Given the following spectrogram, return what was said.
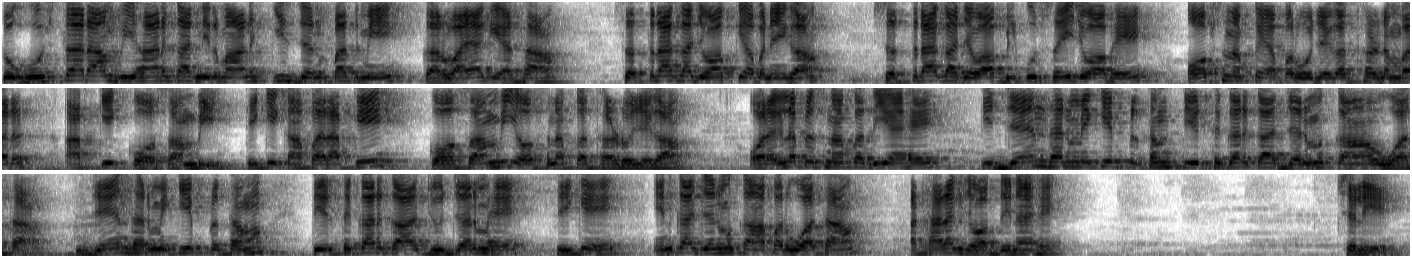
तो घोषिताराम बिहार का निर्माण किस जनपद में करवाया गया था? सत्रह का जवाब क्या बनेगा? सत्रह का जवाब बिल्कुल सही जवाब है। ऑप्शन आपका यहाँ पर हो जाएगा थर्ड नंबर, आपकी कौशाम्बी। ठीक है, कहाँ पर? आपके कौशाम्बी, ऑप्शन आपका थर्ड हो जाएगा। और अगला प्रश्न आपका दिया है कि जैन धर्म के प्रथम तीर्थकर का जन्म कहाँ हुआ था? जैन धर्म के प्रथम तीर्थकर का जो जन्म है, ठीक है, इनका जन्म कहाँ पर हुआ था? अठारह का जवाब देना है। चलिए,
